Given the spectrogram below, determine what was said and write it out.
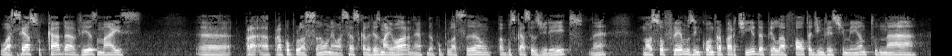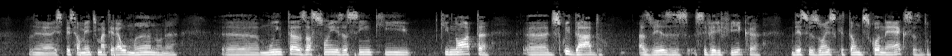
o acesso cada vez mais uh, eh, para a população, né? um acesso cada vez maior né? da população para buscar seus direitos. Né? Nós sofremos em contrapartida pela falta de investimento na, uh, especialmente em material humano, né? Uh, muitas ações assim que, que nota uh, descuidado, às vezes se verifica decisões que estão desconexas do,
